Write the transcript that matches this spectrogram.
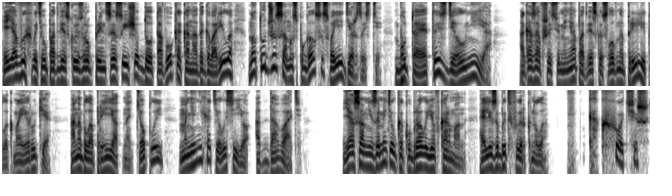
И я выхватил подвеску из рук принцессы еще до того, как она договорила, но тут же сам испугался своей дерзости, будто это сделал не я. Оказавшись у меня, подвеска словно прилипла к моей руке. Она была приятно теплой, мне не хотелось ее отдавать. Я сам не заметил, как убрал ее в карман. Элизабет фыркнула. «Как хочешь».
